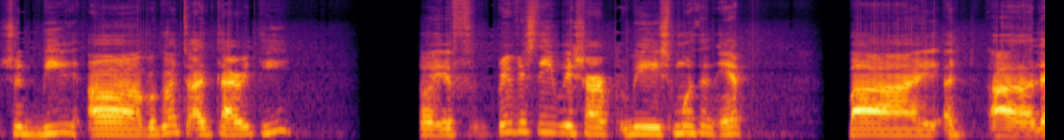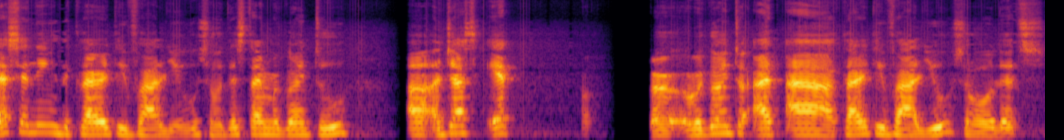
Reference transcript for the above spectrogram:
should be, uh, we're going to add clarity. So if previously we sharp, we smoothen it by uh, lessening the clarity value. So this time we're going to uh, adjust it. We're going to add a clarity value. So let's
